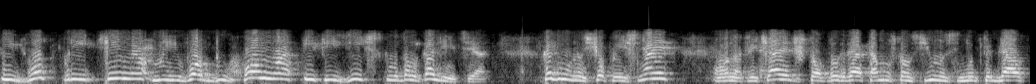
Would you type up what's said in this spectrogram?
И вот причина моего духовного и физического долголетия. К этому он еще поясняет, он отвечает, что благодаря тому, что он с юности не употреблял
